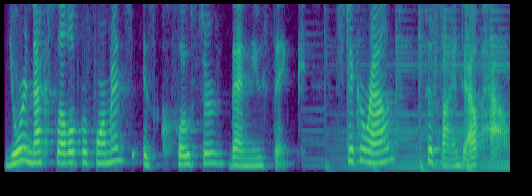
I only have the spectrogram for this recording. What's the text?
Your next level performance is closer than you think. Stick around to find out how.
